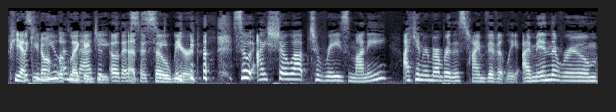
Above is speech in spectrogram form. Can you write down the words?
P.S. You don't look like a imagine- geek. Oh, that's, That's so, so weird. so I show up to raise money. I can remember this time vividly. I'm in the room,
